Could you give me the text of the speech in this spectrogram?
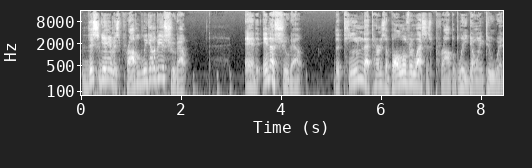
This game is probably going to be a shootout, and in a shootout, the team that turns the ball over less is probably going to win.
